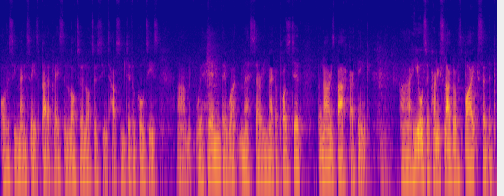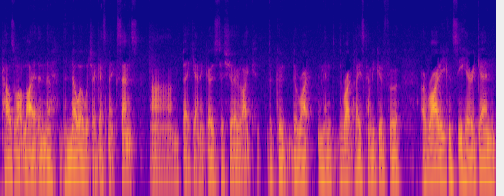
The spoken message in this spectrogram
obviously mentally it's a better placed than Lotto. Lotto seemed to have some difficulties um, with him. They weren't necessarily mega positive, but now he's back. I think uh, he also apparently slagged off his bike, said the propel's a lot lighter than the the Noah, which I guess makes sense. Um, but again, it goes to show like the good, the right, I mean, the right place can be good for a rider you can see here again,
